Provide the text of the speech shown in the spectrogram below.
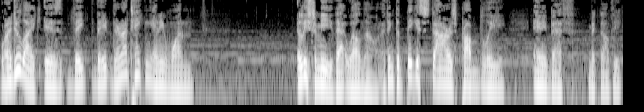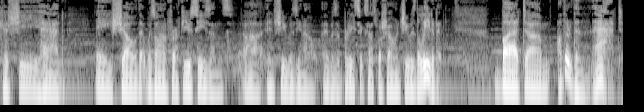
what I do like is they they they're not taking anyone, at least to me, that well known. I think the biggest star is probably Amybeth McNulty because she had a show that was on for a few seasons, uh, and she was, you know, it was a pretty successful show, and she was the lead of it. But um, other than that,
